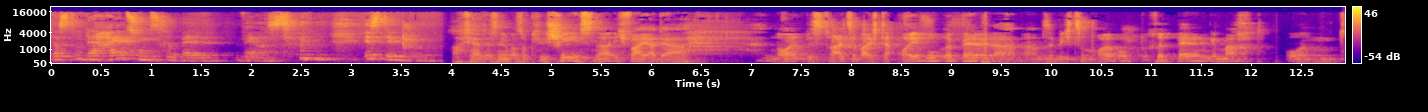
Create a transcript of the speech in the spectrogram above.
dass du der Heizungsrebell wärst. ist dem so? Ach ja, das sind immer so Klischees, ne? Ich war ja der 9 bis 13 war ich der Euro-Rebell, da haben sie mich zum Euro-Rebellen gemacht. Und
